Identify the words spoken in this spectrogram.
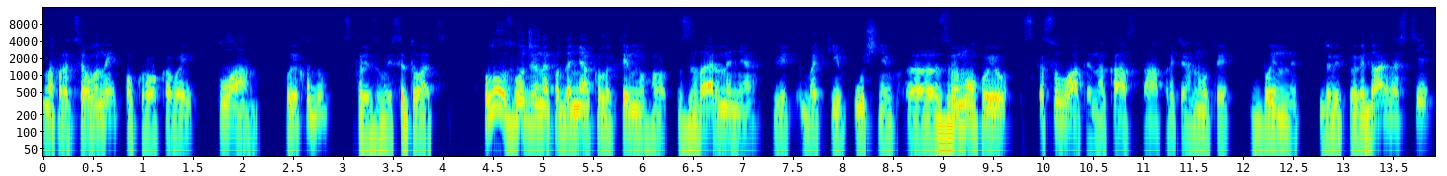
напрацьований покроковий план виходу з кризової ситуації. Було узгоджене подання колективного звернення від батьків учнів е, з вимогою скасувати наказ та притягнути винних до відповідальності.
